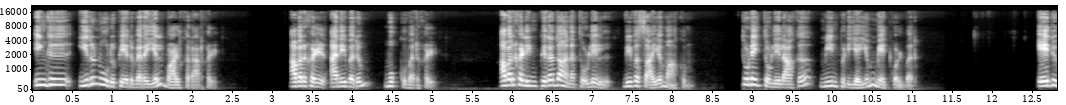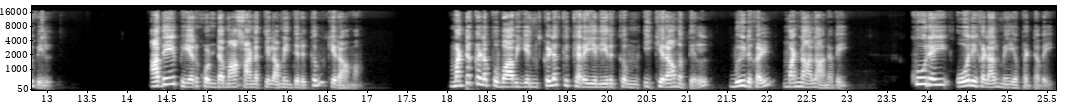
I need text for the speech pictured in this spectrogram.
இங்கு இருநூறு பேர் வரையில் வாழ்கிறார்கள். அவர்கள் அனைவரும் முக்குவர்கள். அவர்களின் பிரதான தொழில் விவசாயமாகும். துணைத் தொழிலாக மீன்பிடியையும் மேற்கொள்வர். எருவில். அதே பெயர் கொண்ட மாகாணத்தில் அமைந்திருக்கும் கிராமம். மட்டக்களப்பு வாவியின் கிழக்கு கரையில் இருக்கும் இக்கிராமத்தில் வீடுகள் மண்ணாலானவை. கூரை ஓலைகளால் மேயப்பட்டவை.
